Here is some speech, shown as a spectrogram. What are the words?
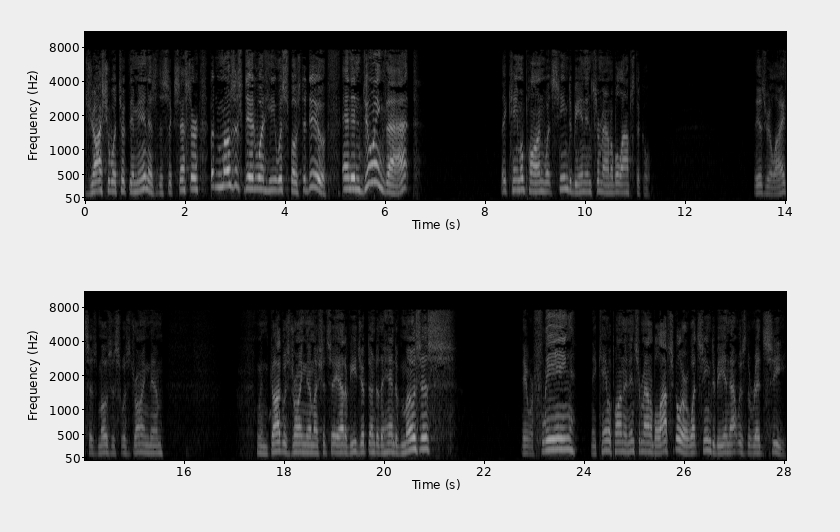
Joshua took them in as the successor, but Moses did what he was supposed to do. And in doing that, they came upon what seemed to be an insurmountable obstacle. The Israelites, as Moses was drawing them, when God was drawing them, I should say, out of Egypt under the hand of Moses, they were fleeing. They came upon an insurmountable obstacle, or what seemed to be, and that was the Red Sea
